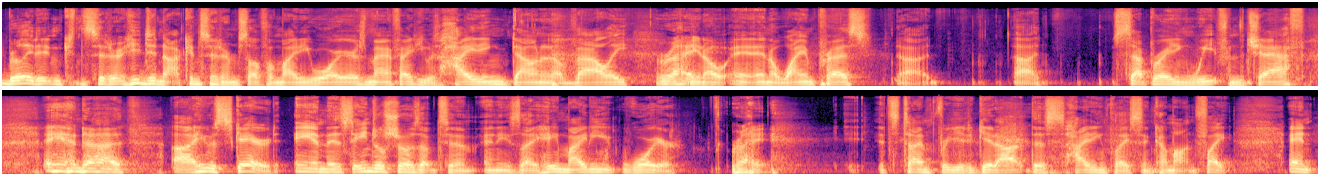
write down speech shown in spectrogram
really didn't consider he did not consider himself a mighty warrior. As a matter of fact, he was hiding down in a valley, Right. You know, in, in a wine press. Uh, uh, separating wheat from the chaff, and uh, uh, he was scared. And this angel shows up to him, and he's like, "Hey, mighty warrior, Right. it's time for you to get out this hiding place and come out and fight. And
